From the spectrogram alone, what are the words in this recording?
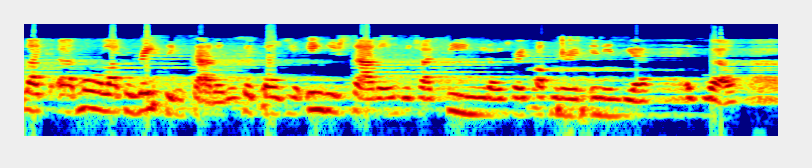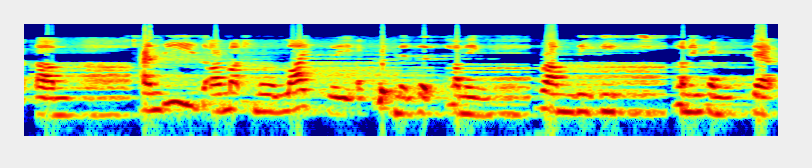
like uh, more like a racing saddle, the so-called you know, English saddle, which I've seen, you know, is very popular in, in India as well. Um, and these are much more like the equipment that's coming from the east, coming from the steppe,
